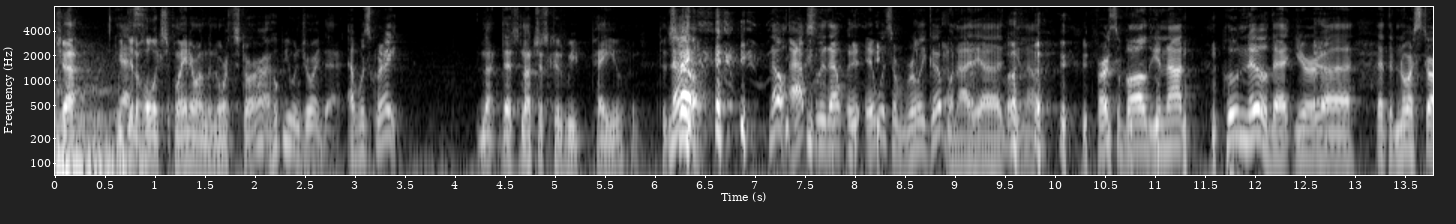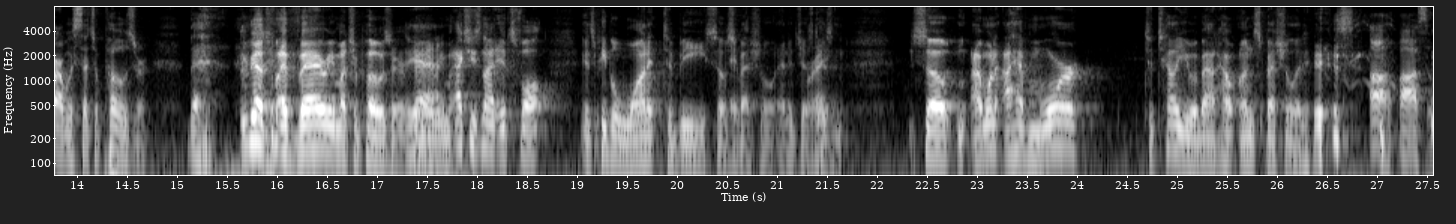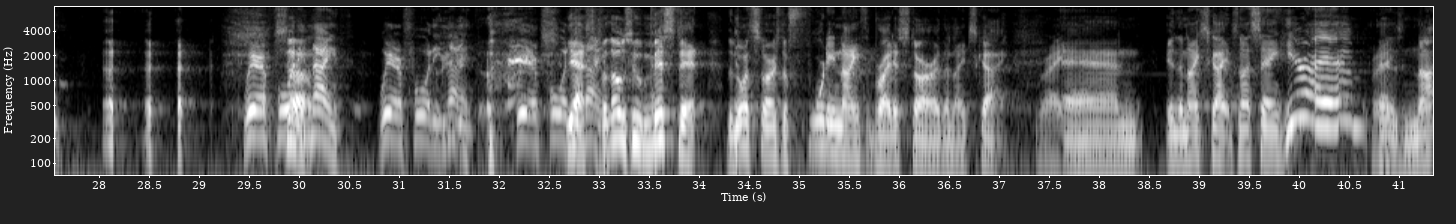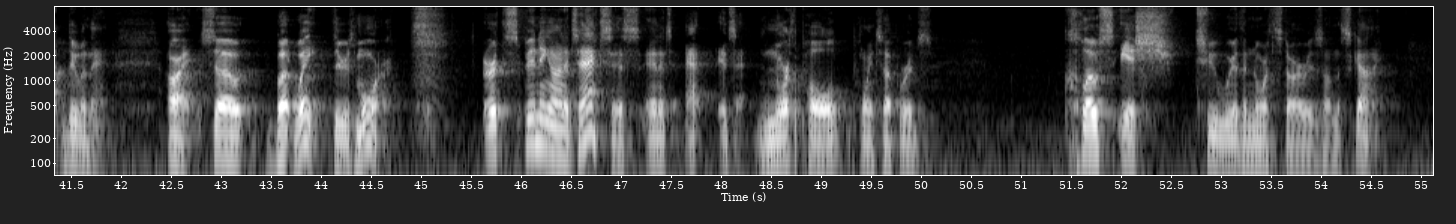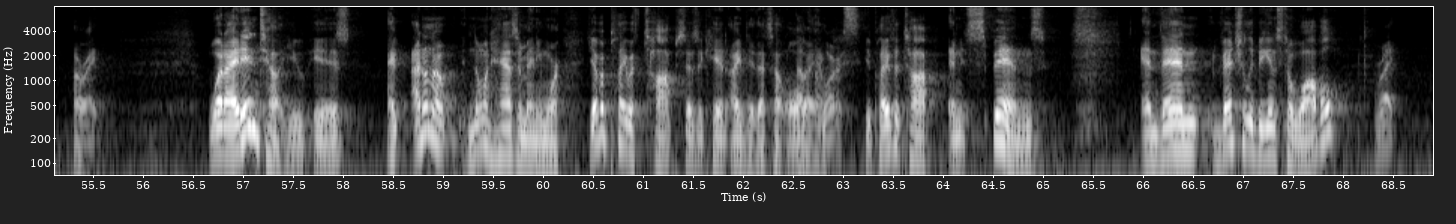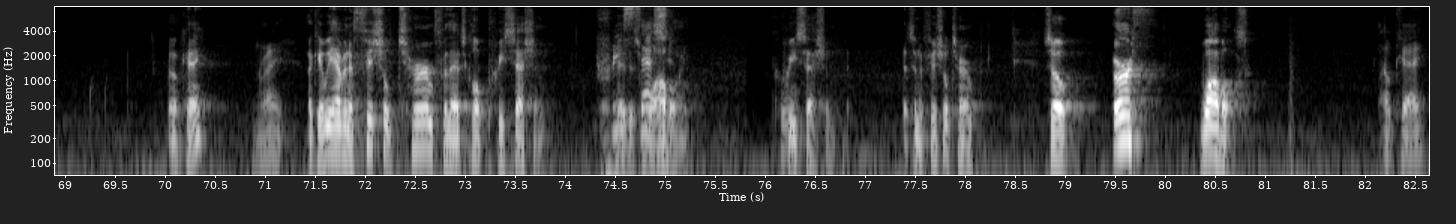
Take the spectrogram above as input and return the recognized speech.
Jeff, we Yes. did a whole explainer on the North Star. I hope you enjoyed that. That was great. Not, that's not just because we pay you. To No, no, absolutely. That it- was a really good one. I, uh, you know, first of all, you're not. Who knew that you're uh, that the North Star was such a poser? That very much a poser. Very, Yeah. Actually, it's not its fault. It's people want it to be so special, and it just Right. isn't. So I want. I have more to tell you about how unspecial it is. oh, awesome. We're at 49th. We're at 49th. We're at 49th. yes, for those who missed it, the North Star is the 49th brightest star in the night sky. Right. And in the night sky, it's not saying "Here I am." Right. It is not doing that. All right. So, but wait, there's more. Earth's spinning on its axis, and its at its north pole points upwards, close-ish to where the North Star is on the sky. All right. What I didn't tell you is, I, I don't know, no one has them anymore. You ever play with tops as a kid? I did. That's how old Of I am. Of course. You play with the top, and it spins, and then eventually begins to wobble. right, Okay. right. Okay, we have an official term for that. It's called precession. Okay, this Precession. wobbling. Precession. That's an official term. So Earth wobbles. Okay,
